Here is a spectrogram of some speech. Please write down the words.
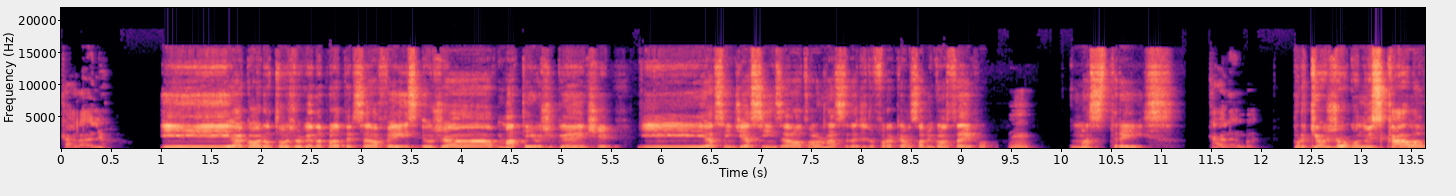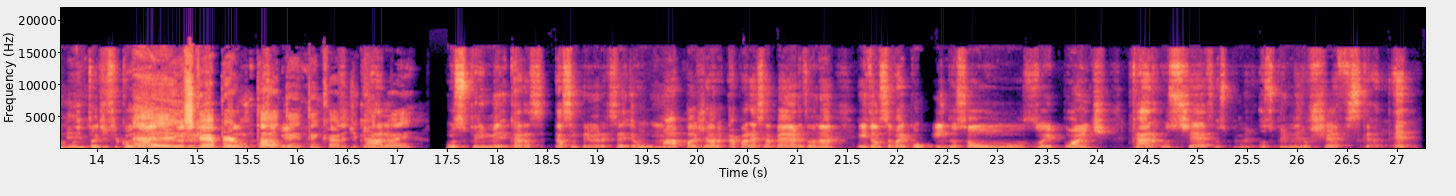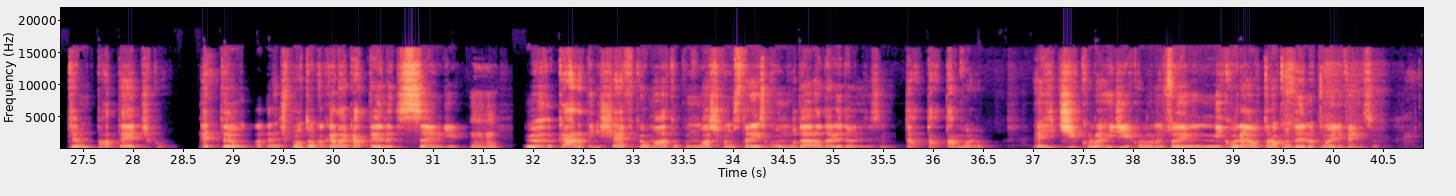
Caralho. E agora eu tô jogando pela terceira vez. Eu já matei o gigante e acendi a cinza lá. Tô lá na cidade do furacão. Sabe em quanto tempo? Hum. Umas três. Caramba. Porque o jogo não escala muito a dificuldade. É, isso que eu ia perguntar. Tem, tem cara de que cara, vai. Os primeiros. Cara, assim, primeiro que você... o mapa já aparece aberto, né? Uhum. Então você vai correndo só os waypoints. Cara, os chefes, os, primeiros, os primeiros chefes, cara, é tão patético. É tão. Tipo, eu tô com aquela katana de sangue. Uhum. Eu, cara, tem chefe que eu mato com acho que uns três combos dela da L2, assim. Tá, tá, tá, morreu. É ridículo, é ridículo. Eu não preciso nem me curar. Eu troco o dano com ele e venço.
